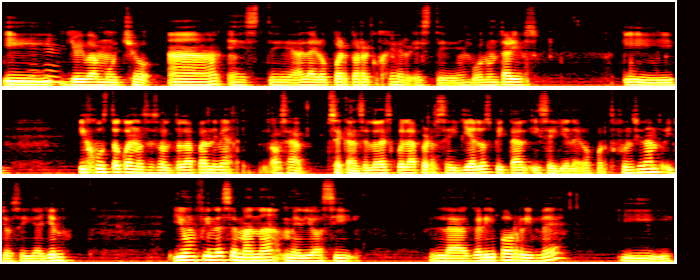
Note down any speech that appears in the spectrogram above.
y yo iba mucho a este al aeropuerto a recoger este voluntarios. Y y justo cuando se soltó la pandemia, o sea, se canceló la escuela, pero seguía el hospital y seguía el aeropuerto funcionando y yo seguía yendo. Y un fin de semana me dio así la gripa horrible y,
